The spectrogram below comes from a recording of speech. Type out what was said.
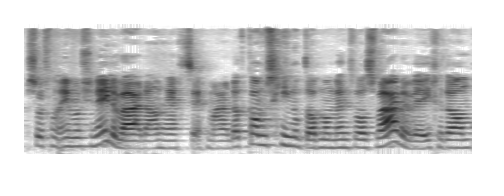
soort van emotionele waarde aan hecht, zeg maar. Dat kan misschien op dat moment wel zwaarder wegen dan,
